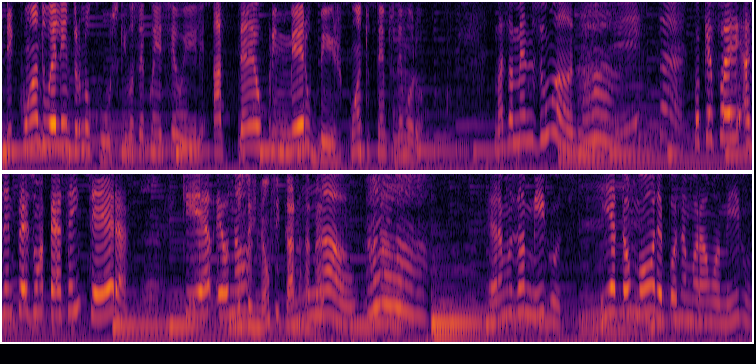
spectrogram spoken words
de quando ele entrou no curso, que você conheceu ele, até o primeiro beijo, quanto tempo demorou? Mais ou menos um ano. Eita! Porque foi, a gente fez uma peça inteira. Que eu, eu não. Vocês não ficaram nessa peça? Não, não. Éramos amigos. E é tão bom depois namorar um amigo.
